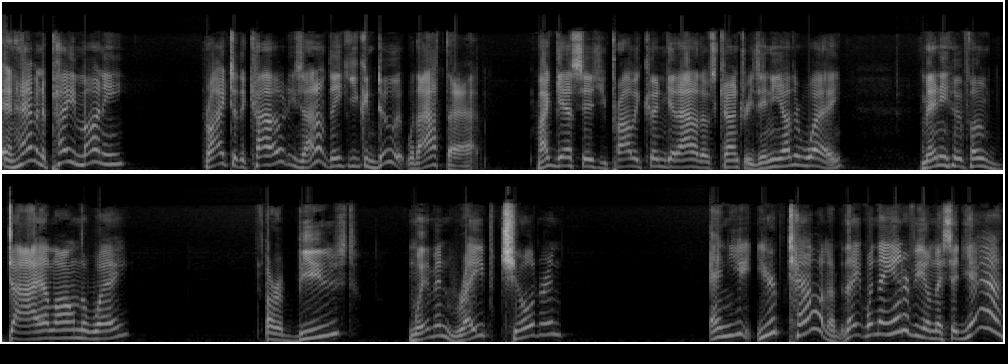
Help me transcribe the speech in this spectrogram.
and having to pay money right to the coyotes, I don't think you can do it without that. My guess is you probably couldn't get out of those countries any other way. Many of whom die along the way are abused, women raped, children. And you, you're telling them they when they interview them, they said, "Yeah,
